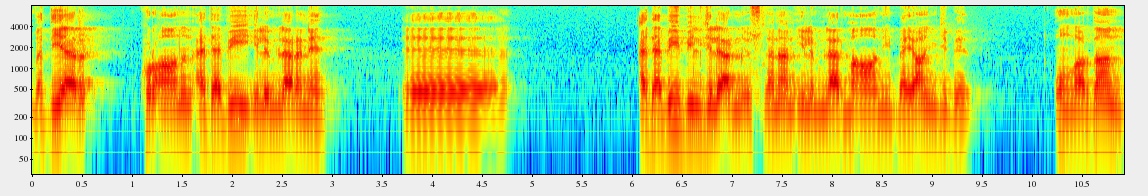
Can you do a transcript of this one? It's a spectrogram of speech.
Ve diğer Kur'an'ın edebi ilimlerini, e, edebi bilgilerini üstlenen ilimler, meani, beyan gibi onlardan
